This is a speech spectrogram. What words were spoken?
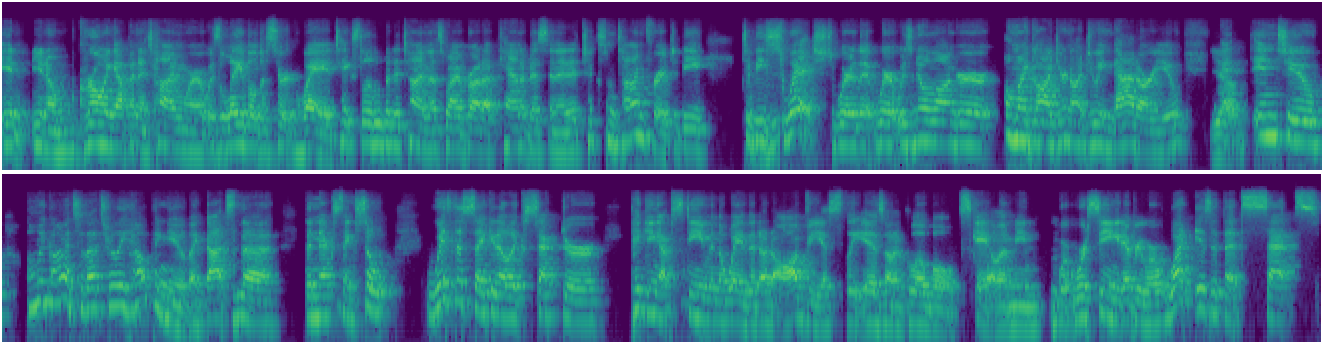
in you know growing up in a time where it was labeled a certain way. It takes a little bit of time. That's why i brought up cannabis and it. It took some time for it to be to be mm-hmm. switched where that where it was no longer oh my god you're not doing that are you? Yeah. Into oh my god so that's really helping you. Like that's the mm-hmm. the next thing. So with the psychedelic sector picking up steam in the way that it obviously is on a global scale i mean we're, we're seeing it everywhere. What is it that sets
